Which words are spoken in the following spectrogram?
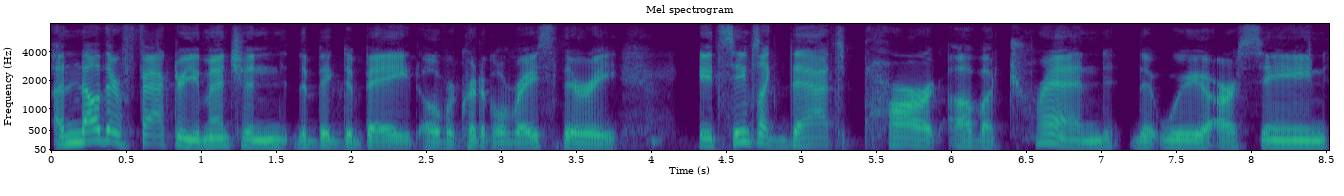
Another factor you mentioned the big debate over critical race theory. It seems like that's part of a trend that we are seeing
